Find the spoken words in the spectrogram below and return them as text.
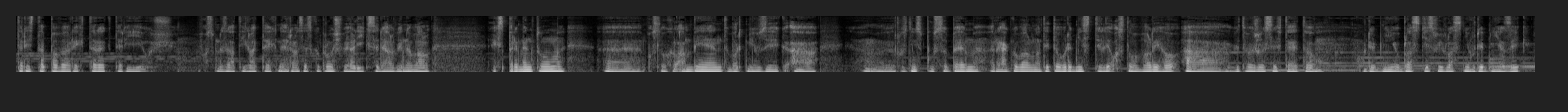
Kytarista Pavel Richter, který už v 80. letech nehrál se skupinou Švihlík, se dál věnoval experimentům, eh, poslouchal ambient, world music a eh, různým způsobem reagoval na tyto hudební styly, oslovovali ho a vytvořil si v této hudební oblasti svůj vlastní hudební jazyk.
